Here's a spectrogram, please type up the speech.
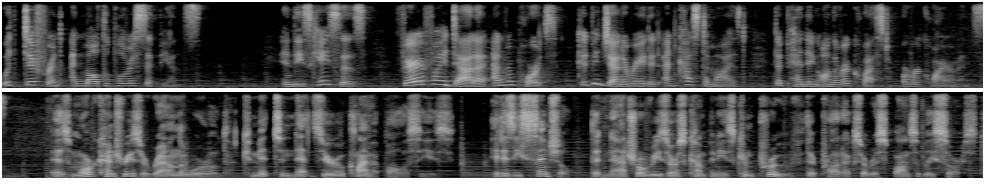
with different and multiple recipients. In these cases, verified data and reports could be generated and customized depending on the request or requirements. As more countries around the world commit to net zero climate policies, it is essential that natural resource companies can prove their products are responsibly sourced.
